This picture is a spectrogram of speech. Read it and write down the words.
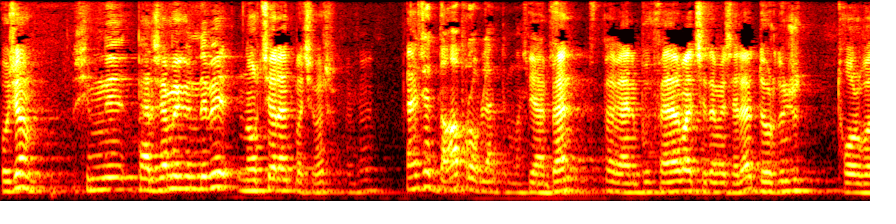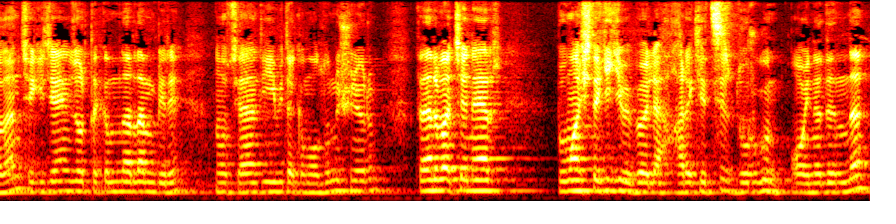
Hocam şimdi Perşembe günde bir Nordsjælland maçı var. Bence daha problemli bir maç. Yani ben yani bu Fenerbahçe'de mesela dördüncü torbadan çekeceği en zor takımlardan biri. Nordsjælland iyi bir takım olduğunu düşünüyorum. Fenerbahçe'nin eğer bu maçtaki gibi böyle hareketsiz durgun oynadığında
